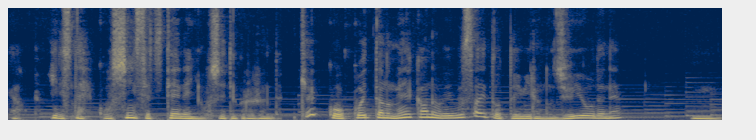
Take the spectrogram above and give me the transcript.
いやいいですね。こう親切丁寧に教えてくれるんで。結構こういったのメーカーのウェブサイトって見るの重要でね。うん。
